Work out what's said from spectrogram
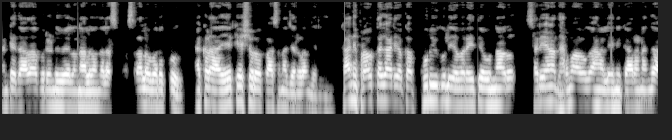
అంటే దాదాపు రెండు వేల నాలుగు వందల సంవత్సరాల వరకు అక్కడ ఏకేశ్వరోపాసన జరగడం జరిగింది. కానీ ప్రవక్త గారి యొక్క పూర్వీకులు ఎవరైతే ఉన్నారో సరైన ధర్మ అవగాహన లేని కారణంగా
